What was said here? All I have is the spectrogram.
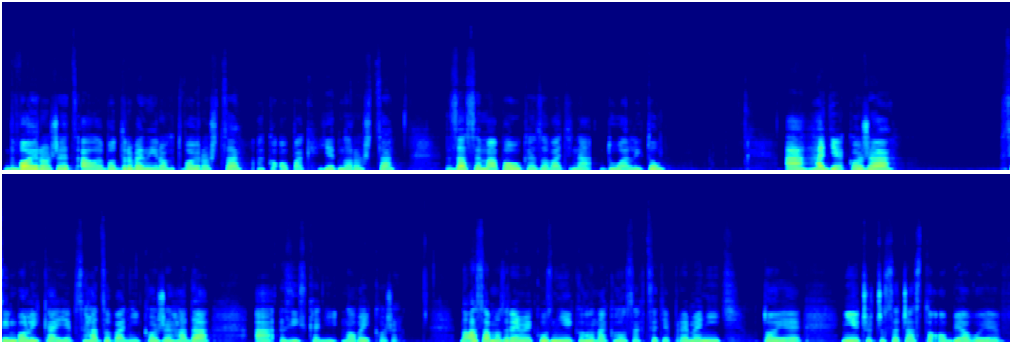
Dvojrožec alebo drvený roh dvojrožca ako opak jednorožca zase má poukazovať na dualitu, a hadia koža. Symbolika je v zhadzovaní kože hada a získaní novej kože. No a samozrejme kus niekoho, na koho sa chcete premeniť, to je niečo, čo sa často objavuje v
